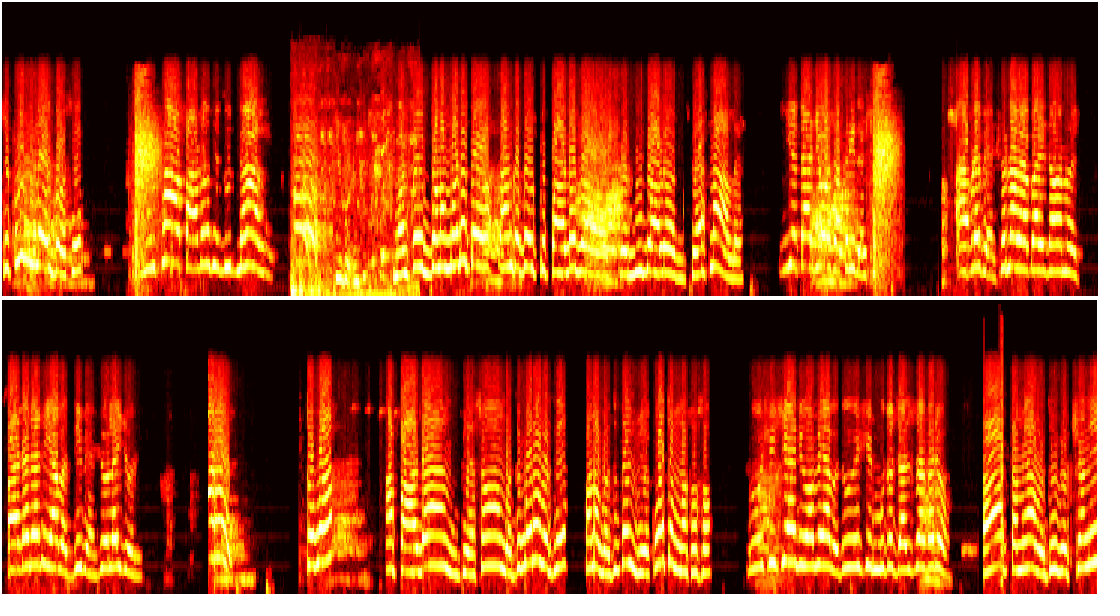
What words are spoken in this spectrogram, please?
કેટલું દૂધ છે. મૂર્ખા પાડો છે દૂધ ના મને તો એક જણો મળે તો એમ કે પાડો દૂધ આલે, ભેંસ ના આલે. ઈ તાર જેવો સકરી દેશે. આપણે ભેંસો ના વેપારી થવાનો છે. પાડા નથી આ બધી ભેંસો લઈ સારું તો બા, આ પાડા ભેંસો બધું બરોબર છે, પણ આ બધું તમે વેકવા ચમ મથો છો? દોષી છે ને, અમે આ બધું વેચીને હું તો જલસા કર્યો. હા, તમે આ બધું વેચશો ને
